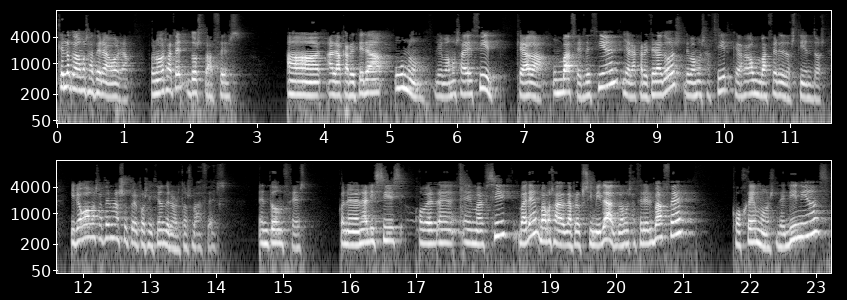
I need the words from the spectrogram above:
¿Qué es lo que vamos a hacer ahora? Pues vamos a hacer dos buffers. A, la carretera 1 le vamos a decir que haga un buffer de 100 y a la carretera 2 le vamos a decir que haga un buffer de 200. Y luego vamos a hacer una superposición de los dos buffers. Entonces, con el análisis over eh, ¿vale? Vamos a la proximidad, vamos a hacer el buffer, cogemos de líneas,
